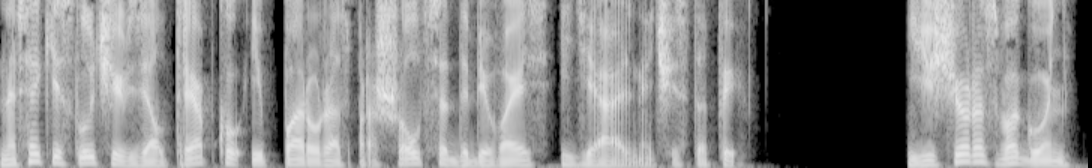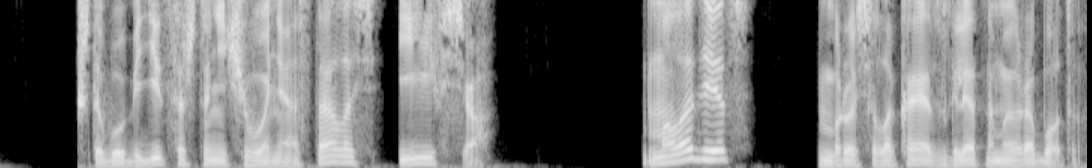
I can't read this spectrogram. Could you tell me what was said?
На всякий случай взял тряпку и пару раз прошелся, добиваясь идеальной чистоты. Еще раз в огонь, чтобы убедиться, что ничего не осталось, и все. «Молодец», — бросила Кая взгляд на мою работу.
